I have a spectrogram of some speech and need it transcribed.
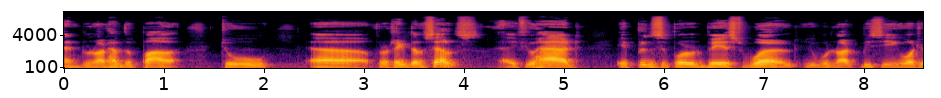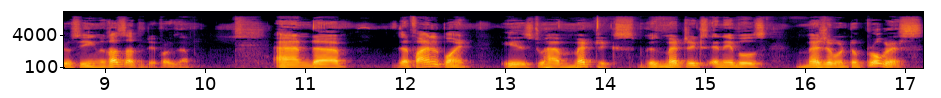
and do not have the power to uh, protect themselves. If you had a principle based world, you would not be seeing what you're seeing in Gaza today, for example. And uh, the final point is to have metrics because metrics enables measurement of progress.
